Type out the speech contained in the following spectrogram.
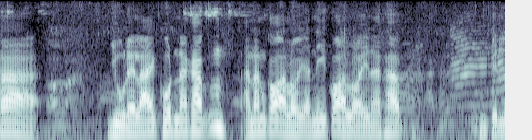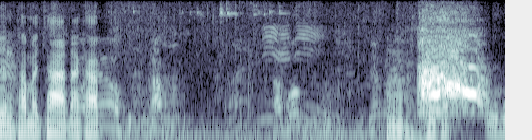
ถ้าอยู่หลายๆคนนะครับอืมอันนั้นก็อร่อยอันนี้ก็อร่อยนะครับ มันเป็นเรื่องธรรมชาตินะครับอืมดูครับโอ้โห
